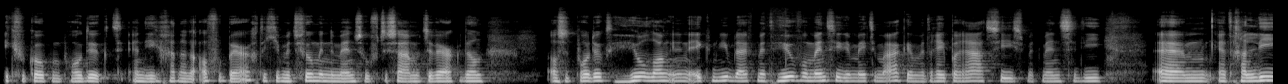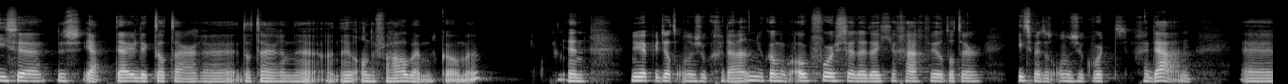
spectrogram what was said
ik verkoop een product en die gaat naar de afvalberg, dat je met veel minder mensen hoeft te samen te werken dan als het product heel lang in een economie blijft met heel veel mensen die ermee te maken hebben, met reparaties, met mensen die um, het gaan leasen. Dus ja, duidelijk dat daar, uh, dat daar een, uh, een heel ander verhaal bij moet komen. En nu heb je dat onderzoek gedaan. Nu kan ik me ook voorstellen dat je graag wil dat er iets met het onderzoek wordt gedaan. Uh,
